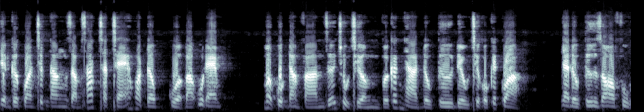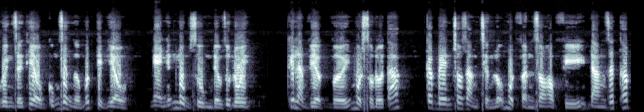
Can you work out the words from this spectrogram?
hiện cơ quan chức năng giám sát chặt chẽ hoạt động của báo Út Em. Mở cuộc đàm phán giữa chủ trường với các nhà đầu tư đều chưa có kết quả. Nhà đầu tư do phụ huynh giới thiệu cũng dừng ở mức tìm hiểu, nghe những lùm xùm đều rút lui. Khi làm việc với một số đối tác, các bên cho rằng trường lỗ một phần do học phí đang rất thấp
